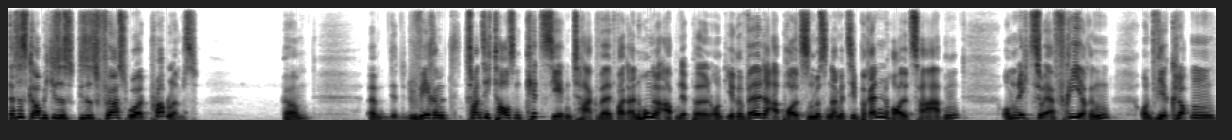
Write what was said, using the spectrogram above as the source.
Das ist, glaube ich, dieses, dieses First World Problems. Ja? Ähm, während 20.000 Kids jeden Tag weltweit einen Hunger abnippeln und ihre Wälder abholzen müssen, damit sie Brennholz haben, um nicht zu erfrieren. Und wir kloppen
